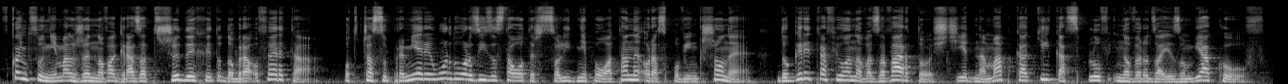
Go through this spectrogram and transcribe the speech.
W końcu niemalże nowa gra za 3 dychy to dobra oferta. Od czasu premiery World War Z zostało też solidnie połatane oraz powiększone. Do gry trafiła nowa zawartość, jedna mapka, kilka splów i nowe rodzaje zombiaków.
